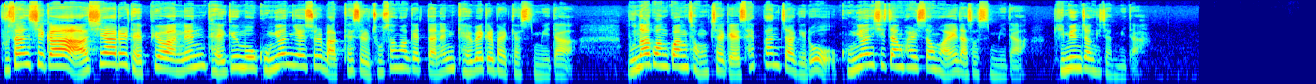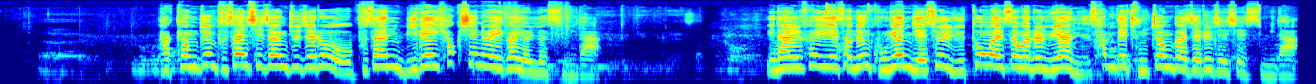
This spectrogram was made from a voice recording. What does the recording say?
부산시가 아시아를 대표하는 대규모 공연예술 마켓을 조성하겠다는 계획을 밝혔습니다. 문화관광 정책의 새 판 짜기로 공연시장 활성화에 나섰습니다. 김윤정 기자입니다. 박형준 부산시장 주재로 부산 미래혁신회의가 열렸습니다. 이날 회의에서는 공연 예술 유통 활성화를 위한 3대 중점 과제를 제시했습니다.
